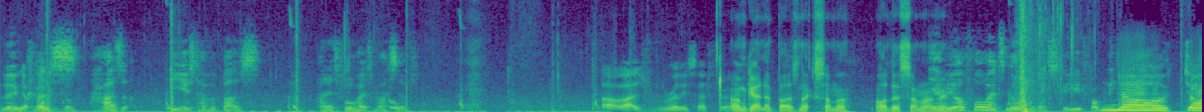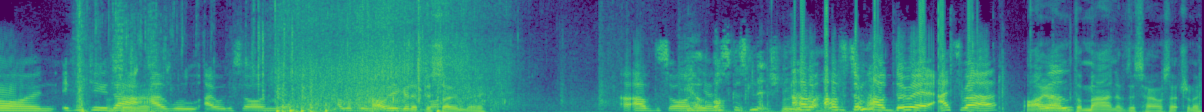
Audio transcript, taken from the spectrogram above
Lucas friends has. He used to have a buzz, and his forehead's oh. massive. oh, that is really sad for him. I'm getting a buzz next summer. Or this summer, yeah, I but mean. your forehead's normal, Oscar. You'd probably. no, don't. If you do I'm that. I will. I will disown you. I love you. How are you gonna disown me? I- I'll disown Yeah, you. Oscar's literally. Hmm. I'll. I'll somehow do it. I swear. I I am the man of this house, actually.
